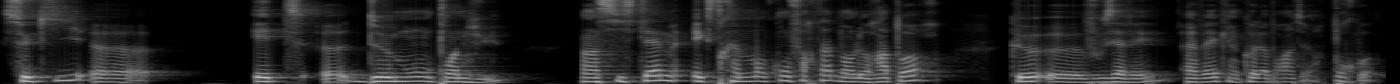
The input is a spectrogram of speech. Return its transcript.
Ce qui euh, est, euh, de mon point de vue, un système extrêmement confortable dans le rapport que euh, vous avez avec un collaborateur. Pourquoi?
